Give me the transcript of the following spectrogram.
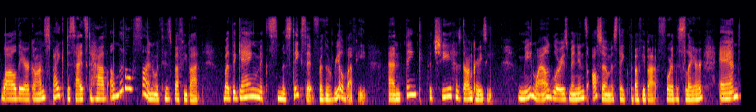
While they are gone, Spike decides to have a little fun with his Buffy bot, but the gang mistakes it for the real Buffy and think that she has gone crazy. Meanwhile, Glory's minions also mistake the Buffy bot for the Slayer and,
